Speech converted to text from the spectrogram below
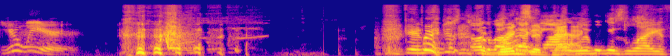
You're weird. Can we just talk about brings that guy back. living his life,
